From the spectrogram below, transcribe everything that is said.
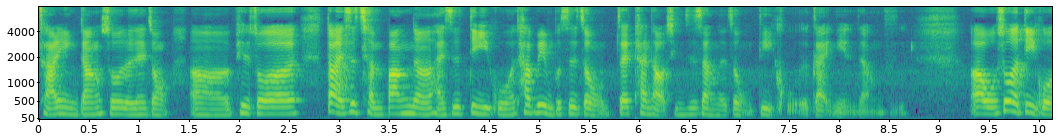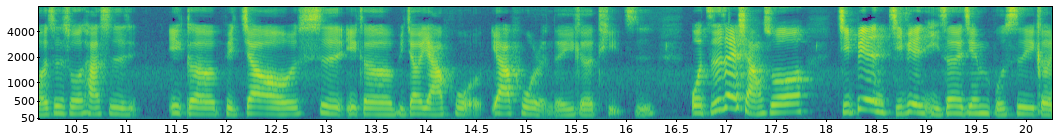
查理你刚刚说的那种，呃，譬如说到底是城邦呢，还是帝国？它并不是这种在探讨形式上的这种帝国的概念，这样子。呃，我说的帝国是说它是。一个比较是一个比较压迫压迫人的一个体制，我只是在想说，即便即便以色列今天不是一个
